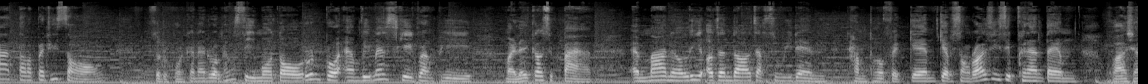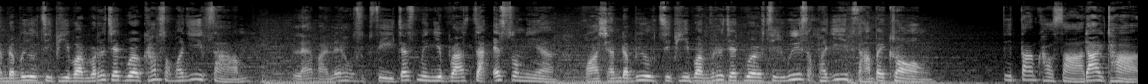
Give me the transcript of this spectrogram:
าติตามมาเป็นที่ 2 สรุปผลคะแนนรวมทั้ง 4 โมโต รุ่นโปรแอมวีแมนสกีกลางพี หมายเลข 98แอมมาเนลลี่ออจันดอร์จากสวีเดนทำเพอร์เฟกต์เกมเก็บ 240 คะแนนเต็ม คว้าแชมป์ WGP One Water Jet World Cup 2023 และหมายเลข 64 จัสมินยิบรัสจากเอสโตเนีย คว้าแชมป์ WGP One Water Jet World Series 2023 ไปครอง ติดตามข่าวสารได้ทาง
